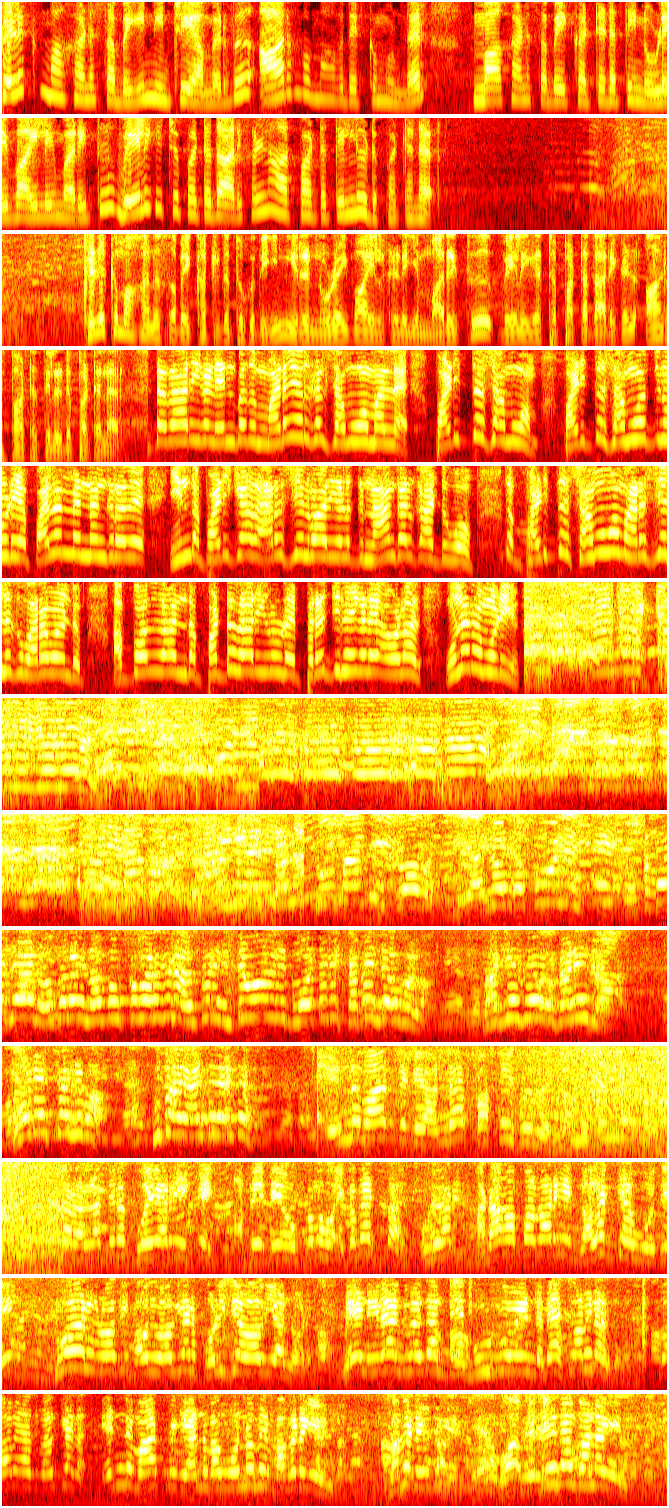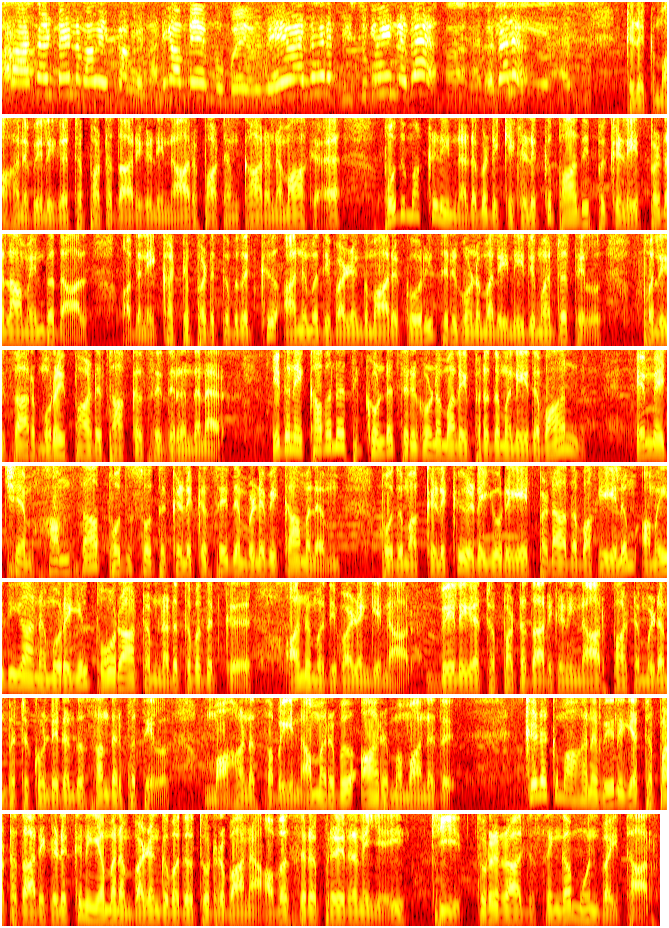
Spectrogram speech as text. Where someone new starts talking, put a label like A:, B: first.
A: கிழக்கு மாகாண சபையின் இன்றைய அமர்வு ஆரம்பமாவதற்கு முன்னர் மாகாண சபை கட்டிடத்தின் நுழைவாயிலை மறித்து வேலையேற்றப்பட்டதாரிகள் ஆர்ப்பாட்டத்தில் ஈடுபட்டனர்.
B: கிழக்கு மாகாண சபை கட்டிடத் தொகுதியின் இரு நுழைவாயில்களையும் மறித்து வேலையற்ற பட்டதாரிகள் ஆர்ப்பாட்டத்தில் ஈடுபட்டனர்.
C: பட்டதாரிகள் என்பது மடையர்கள் சமூகம் அல்ல படித்த சமூகம். படித்த சமூகத்தினுடைய பலம் என்னங்கிறது இந்த படிக்காத அரசியல்வாதிகளுக்கு நாங்கள் காட்டுவோம். இந்த படித்த சமூகம் அரசியலுக்கு வர வேண்டும். அப்போதுதான் இந்த பட்டதாரிகளுடைய பிரச்சனைகளை அவளால் உணர முடியும்.
D: අපේ ඕගොල්ලෝ නම් ඔක්කොම අරගෙන අන්තිම ඉන්ටර්වල් බෝඩ් එකේ කැපෙන්නේ ඕගොල්ලෝ. රජයේ දේවල් ගණීද? බෝඩ් එක ගන්නවා. පුතා යන්න යන්න. එන්න මාත් එක යන්න ප්‍රශ්න විසඳන්න. කරලා තියෙන කොයි හරි එකෙක් අපේ මේ ඔක්කොම එක පැත්තයි. කොයි හරි කඩාකප්පල්කාරගේ ගලක් ගැව්වොත් තුවාල නොදී කවුද වගේ කියන්නේ පොලිසිය වගේ කියන්න ඕනේ. මේ නිරන්තර වෙදම් මේ බූරුව වෙන්න බෑ ස්වාමීන් වහන්සේ. ස්වාමීන් වහන්සේ මං කියන එන්න මාත් එක යන්න මං ඔන්න මේ බගට ගෙන්න. බගට එන්න. වා මෙතන ඉඳන් බලන් ඉන්න. අර අතන්ට එන්න මං එක්කන් එන්න. නිකන් මේ මේ වැන්දගෙන පිස්සු කෙලින්න බෑ. එතන
B: கிழக்கு மாகாண வேலையற்ற பட்டதாரிகளின் ஆர்ப்பாட்டம் காரணமாக பொதுமக்களின் நடவடிக்கைகளுக்கு பாதிப்புகள் ஏற்படலாம் என்பதால் அதனை கட்டுப்படுத்துவதற்கு அனுமதி வழங்குமாறு கோரி திருகோணமலை நீதிமன்றத்தில் போலீசார் முறைப்பாடு தாக்கல் செய்திருந்தனர். இதனை கவனத்தில் கொண்ட திருகோணமலை பிரதம நீதவான் எம் எச் எம் ஹம்சா பொது சொத்துக்களுக்கு சேதம் விளைவிக்காமலும் பொதுமக்களுக்கு இடையூறு ஏற்படாத வகையிலும் அமைதியான முறையில் போராட்டம் நடத்துவதற்கு அனுமதி வழங்கினார். வேலையற்ற பட்டதாரிகளின் ஆர்ப்பாட்டம் இடம்பெற்றுக் கொண்டிருந்த சந்தர்ப்பத்தில் மாகாண சபையின் அமர்வு ஆரம்பமானது. கிழக்கு மாகாண வேலையற்ற பட்டதாரிகளுக்கு நியமனம் வழங்குவது தொடர்பான அவசர பிரேரணையை கி. துரைராஜசிங்கம் முன்வைத்தார்.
